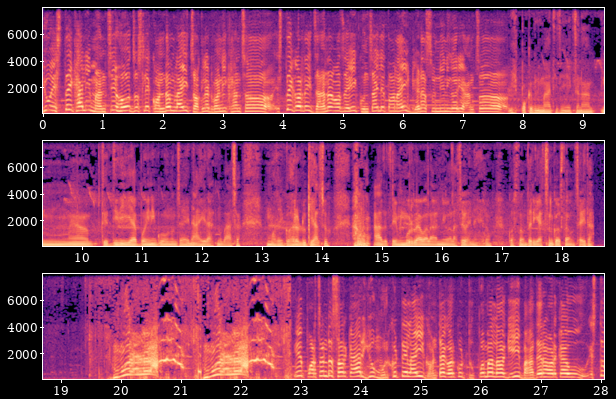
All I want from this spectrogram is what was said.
यो यस्तै खाली मान्छे हो जसले कन्डमलाई चक्लेट भनी खान्छ। यस्तै गर्दै जान अझै कुन्चाइले तँलाई गेडा सुन्निने गरी हान्छ पक्कै पनि माथि चाहिँ एकजना त्यो दिदी या बहिनीको हुनुहुन्छ होइन आइराख्नु भएको छ। म चाहिँ घर लुकिहाल्छु। आज चाहिँ मुर्रावाला हान्नेवाला चाहिँ होइन हेरौँ। कस्तो हुन्छ रियाक्सन कस्तो आउँछ है त। ए प्रचण्ड सरकार यो मुर्खुट्टेलाई घन्टाघरको टुप्पोमा लगी बाँधेर अड्काउ यस्तो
